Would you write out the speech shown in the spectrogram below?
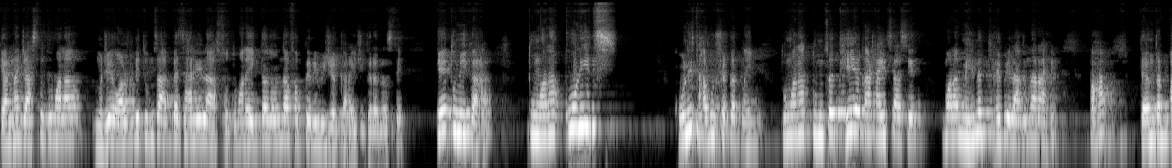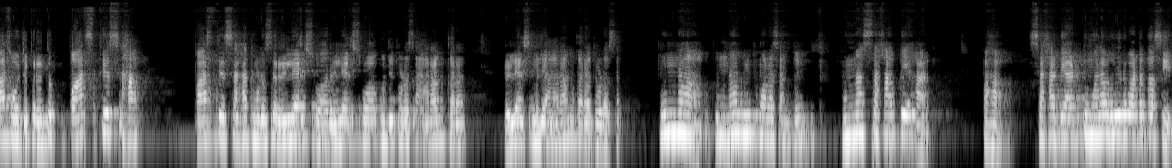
त्यांना जास्त तुम्हाला म्हणजे ऑलरेडी तुमचा अभ्यास झालेला असतो. तुम्हाला एकदा दोनदा फक्त रिव्हिजन करायची गरज असते. ते तुम्ही करा. तुम्हाला कोणीच कोणीच हारू शकत नाही. तुम्हाला तुमचं ध्येय गाठायचं असेल तुम्हाला मेहनत घ्यावी लागणार आहे. पहा त्यानंतर पाच वाजेपर्यंत पाच ते सहा पाच ते सहा थोडस रिलॅक्स व्हा रिलॅक्स व्हा म्हणजे थोडासा आराम करा. रिलॅक्स म्हणजे आराम करा थोडासा. पुन्हा पुन्हा मी तुम्हाला सांगतोय पुन्हा सहा ते आठ. पहा सहा ते आठ तुम्हाला वगैरे वाटत असेल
